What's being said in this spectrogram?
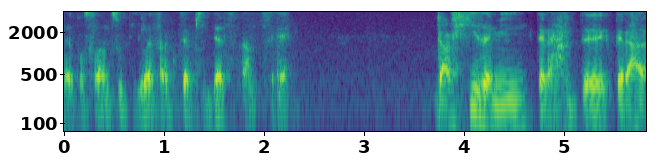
e, poslanců téhle frakce přijde z Francie. Další zemí, která, e, která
